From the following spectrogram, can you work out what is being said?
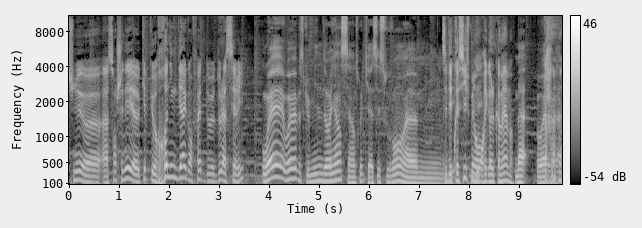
Continuer euh, à s'enchaîner euh, quelques running gags en fait de, de la série. Ouais, ouais, parce que mine de rien, c'est un truc qui est assez souvent. euh, C'est dépressif, mais on rigole quand même. Bah ouais, voilà.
